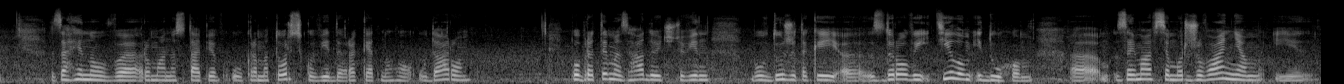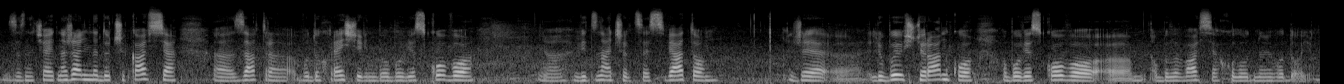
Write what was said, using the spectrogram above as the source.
Загинув Роман Остапів у Краматорську від ракетного удару. Побратими згадують, що він був дуже такий е, здоровий тілом і духом, Е, займався моржуванням і зазначають, на жаль, не дочекався. Е, Завтра водохреща він би обов'язково відзначив це свято. Вже любив щоранку, обов'язково обливався холодною водою.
